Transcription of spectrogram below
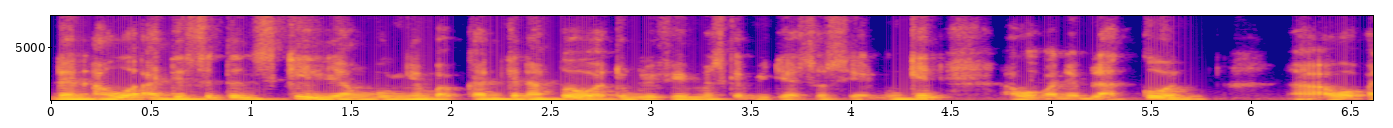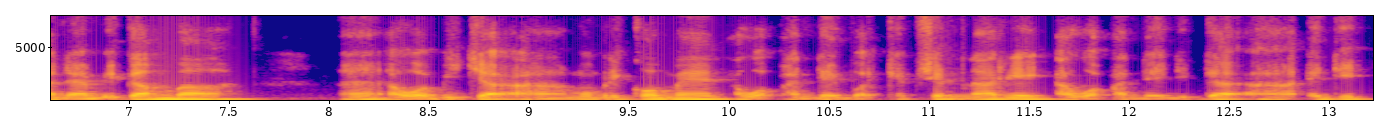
dan awak ada certain skill yang menyebabkan kenapa awak tu boleh famous kat media sosial. Mungkin awak pandai berlakon, uh, awak pandai ambil gambar, uh, awak bijak uh, memberi komen, awak pandai buat caption menarik, awak pandai juga uh, edit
